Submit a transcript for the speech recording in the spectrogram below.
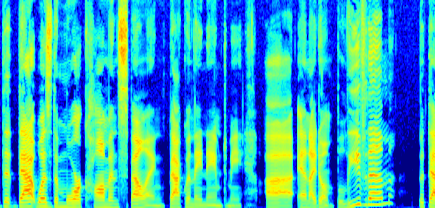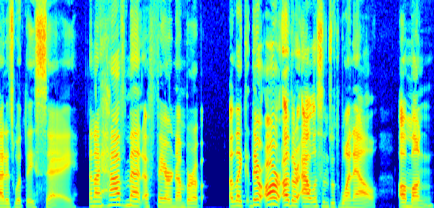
that that was the more common spelling back when they named me, uh, and I don't believe them, but that is what they say. And I have met a fair number of, like, there are other Allisons with one L among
